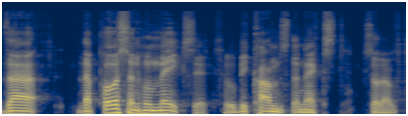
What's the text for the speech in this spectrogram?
the the person who makes it, who becomes the next sort of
